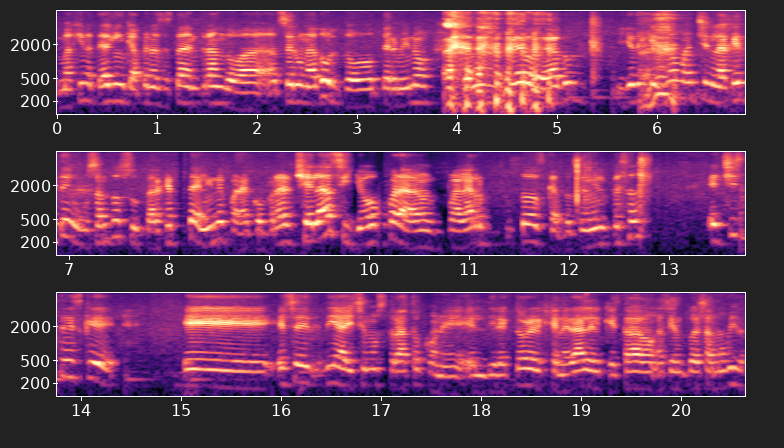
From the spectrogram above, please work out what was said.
imagínate alguien que apenas está entrando a, a ser un adulto o terminó con un pedo de adulto. Y yo dije, no manchen, la gente usando su tarjeta de línea para comprar chelas y yo para pagar todos 14 mil pesos. El chiste es que eh, ese día hicimos trato con el, el director, el general, el que estaba haciendo toda esa movida.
